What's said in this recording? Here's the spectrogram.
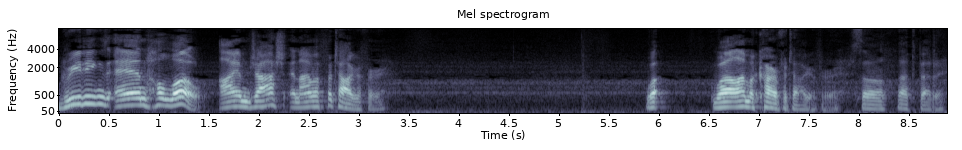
Greetings and hello. I am Josh and I'm a photographer. Well, well, I'm a car photographer, so that's better.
